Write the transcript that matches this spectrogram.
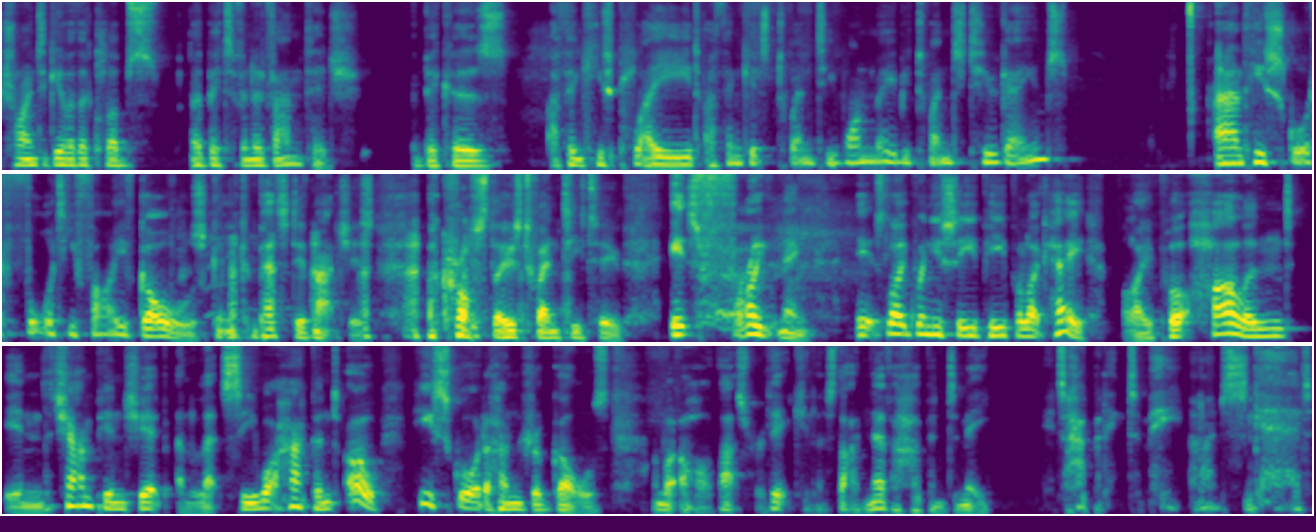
trying to give other clubs a bit of an advantage because I think he's played, I think it's 21, maybe 22 games. And he scored 45 goals in competitive matches across those 22. It's frightening. It's like when you see people like, hey, I put Haaland in the championship and let's see what happened. Oh, he scored 100 goals. I'm like, oh, that's ridiculous. That had never happened to me. It's happening to me and I'm scared.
